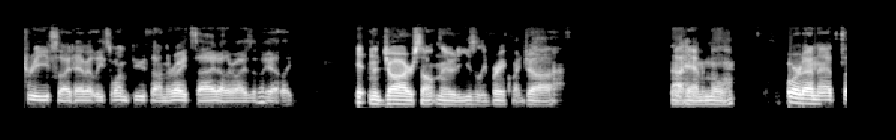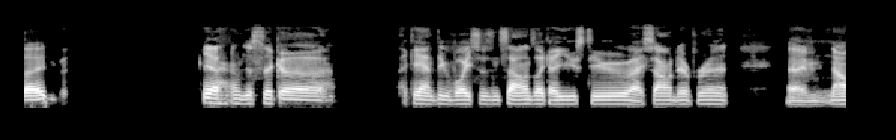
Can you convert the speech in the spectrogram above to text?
three, so I'd have at least one tooth on the right side. Otherwise, if I got like hit in the jaw or something, it would easily break my jaw. Not having no support on that side. But yeah, I'm just sick of. I can't do voices and sounds like I used to. I sound different. Um, now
